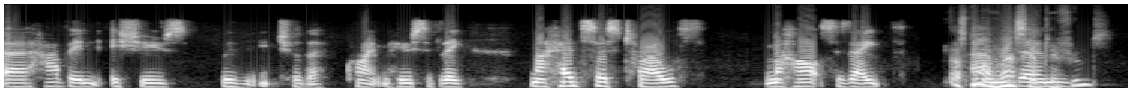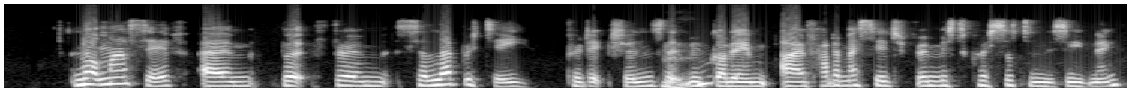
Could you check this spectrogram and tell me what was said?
are having issues with each other quite mahusively. My head says 12th, my heart says 8th. That's not and, a massive um, difference. Not massive, um, but from celebrity predictions that mm-hmm. we've got in, I've had a message from Mr. Chris Sutton this evening,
